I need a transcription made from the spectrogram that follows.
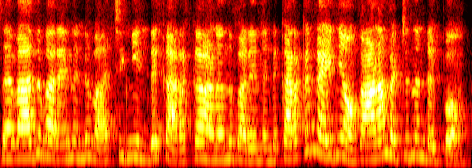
സവാദ് പറയുന്നുണ്ട് വാച്ചിങ് ഉണ്ട് കറക്കാണെന്ന് പറയുന്നുണ്ട്. കറക്കം കഴിഞ്ഞോ? കാണാൻ പറ്റുന്നുണ്ടോ ഇപ്പോ?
